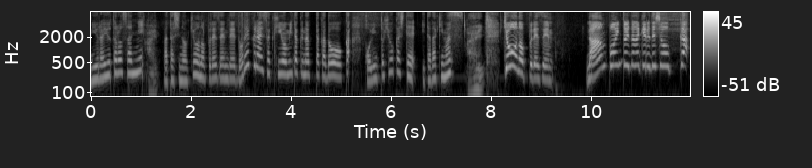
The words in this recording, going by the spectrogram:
三浦雄太郎さんにはい私の今日のプレゼンでどれくらい作品を見たくなったかどうかポイント評価していただきます。はい今日のプレゼン何ポイントいただけるでしょうか？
